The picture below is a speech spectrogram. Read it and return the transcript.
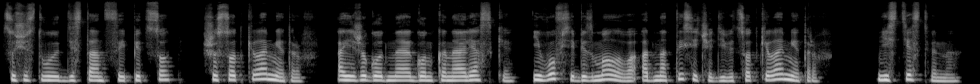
существуют дистанции 500-600 километров, а ежегодная гонка на Аляске и вовсе без малого 1900 километров. Естественно,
